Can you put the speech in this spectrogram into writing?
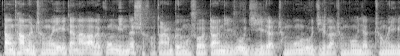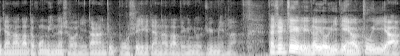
当他们成为一个加拿大的公民的时候，当然不用说，当你入籍的成功入籍了，成功加成为一个加拿大的公民的时候，你当然就不是一个加拿大的永久居民了。但是这里头有一点要注意啊。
